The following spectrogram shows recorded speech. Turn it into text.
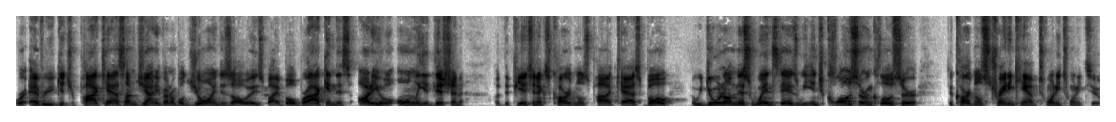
wherever you get your podcasts. I'm Johnny Venerable, joined as always by Bo Brock in this audio only edition of the PHNX Cardinals podcast. Bo, are we doing on this Wednesday as we inch closer and closer to Cardinals training camp 2022?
